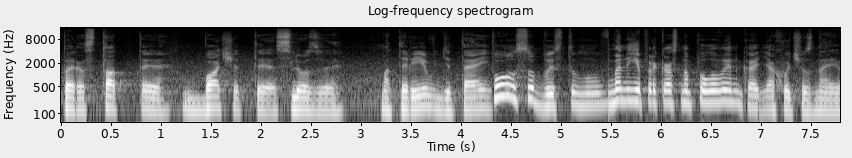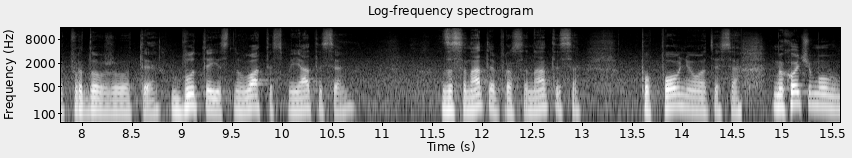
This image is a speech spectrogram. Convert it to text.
перестати бачити сльози матерів, дітей. По особистому. В мене є прекрасна половинка. Я хочу з нею продовжувати бути, існувати, сміятися, засинати, просинатися. Поповнюватися. Ми хочемо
